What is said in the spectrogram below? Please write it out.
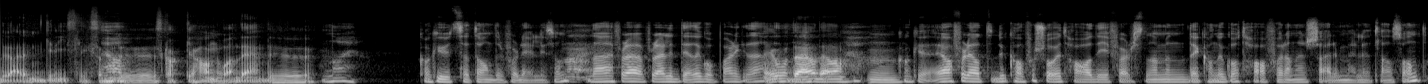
du er en gris, liksom. Ja. Du skal ikke ha noe av det. Du Nei. Kan ikke utsette andre for det, liksom. Nei, for, det er, for det er litt det det går på, er det ikke det? Jo, det er jo det, da. Mm. Kan ikke, ja, at Du kan for så vidt ha de følelsene, men det kan du godt ha foran en skjerm. eller et eller annet sånt.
